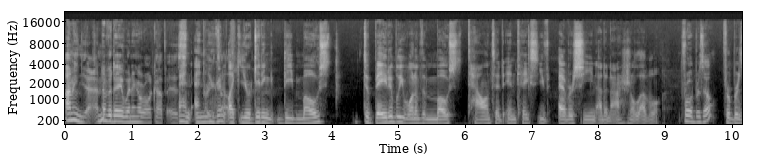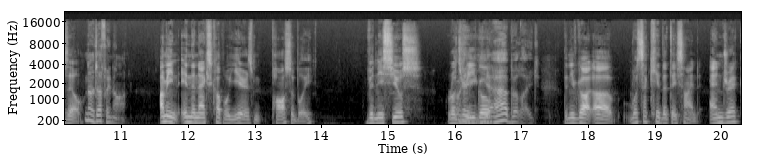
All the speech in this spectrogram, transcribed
I mean, yeah, the day, winning a World Cup is And and you're gonna tough. like you're getting the most debatably one of the most talented intakes you've ever seen at a national level for Brazil. for Brazil. No, definitely not. I mean, in the next couple years, possibly. Vinicius, Okay, Rodrigo. yeah, but like, Then you've got uh, what's that kid that they signed? Endrick.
